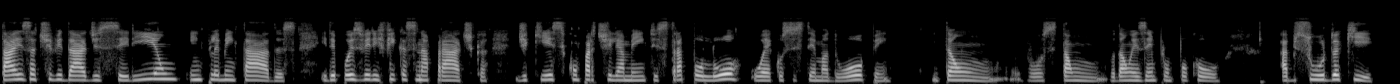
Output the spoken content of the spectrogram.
tais atividades seriam implementadas e depois verifica-se na prática de que esse compartilhamento extrapolou o ecossistema do Open. Então, vou citar um, vou dar um exemplo um pouco absurdo aqui.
